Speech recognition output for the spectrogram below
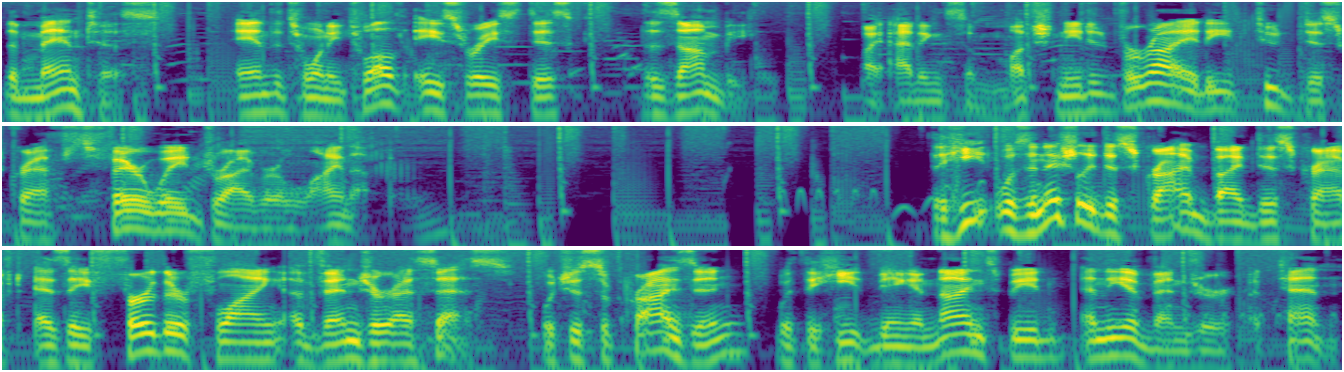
the Mantis, and the 2012 Ace Race disc, the Zombie, by adding some much needed variety to Discraft's fairway driver lineup. The Heat was initially described by Discraft as a further flying Avenger SS, which is surprising with the Heat being a 9 speed and the Avenger a 10.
